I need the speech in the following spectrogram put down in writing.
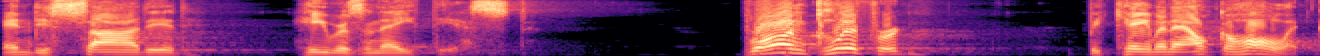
and decided he was an atheist. Bron Clifford became an alcoholic.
